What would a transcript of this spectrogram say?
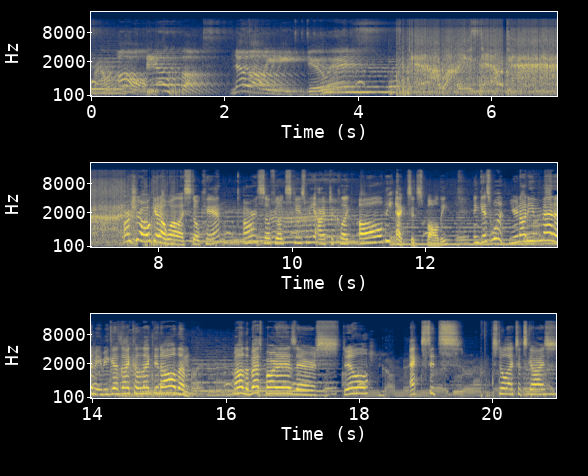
found all notebooks. Now all you need to do Or sure, I'll get out while I still can. Alright, so if you'll excuse me, I have to collect all the exits, Baldi. And guess what? You're not even mad at me because I collected all of them. Well, the best part is there's still exits. Still exits, guys.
